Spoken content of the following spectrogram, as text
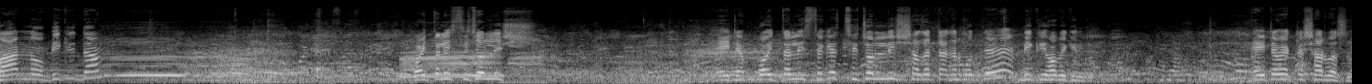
বাহান্ন। বিক্রির দাম? পঁয়তাল্লিশ ছেচল্লিশ। এইটা পঁয়তাল্লিশ থেকে ছেচল্লিশ হাজার টাকার মধ্যে বিক্রি হবে কিন্তু। এইটাও একটা সারবাসু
